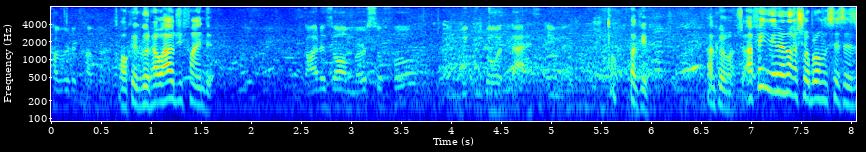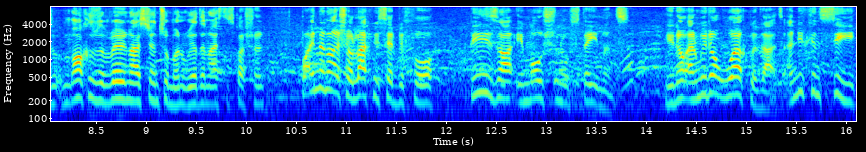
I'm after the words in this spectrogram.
cover to cover. Okay, good. How, how did you find it? God is all merciful, and we can go with that. Amen. Thank you. Thank you very much. I think in a nutshell, brothers and sisters, Marcus was a very nice gentleman. We had a nice discussion. But in a nutshell, like we said before, these are emotional statements, you know, and we don't work with that. And you can see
